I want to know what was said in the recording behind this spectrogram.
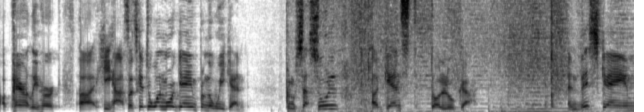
apparently, Herc, uh, he has. Let's get to one more game from the weekend. Cruz Azul against Toluca. And this game,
